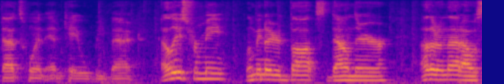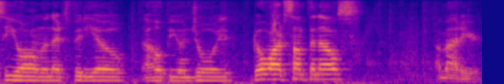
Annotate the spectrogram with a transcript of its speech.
that's when MK will be back. At least for me. Let me know your thoughts down there. Other than that, I will see you all in the next video. I hope you enjoyed. Go watch something else. I'm out of here.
